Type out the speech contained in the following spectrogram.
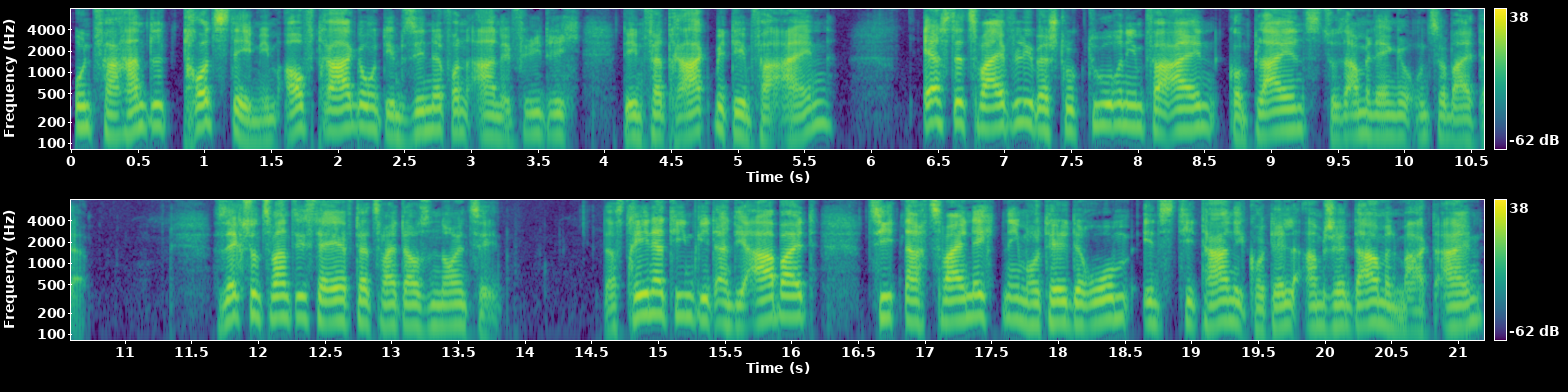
und verhandelt trotzdem im Auftrage und im Sinne von Arne Friedrich den Vertrag mit dem Verein. Erste Zweifel über Strukturen im Verein, Compliance, Zusammenhänge und so weiter. 26.11.2019. Das Trainerteam geht an die Arbeit, zieht nach zwei Nächten im Hotel de Rome ins Titanic Hotel am Gendarmenmarkt ein,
